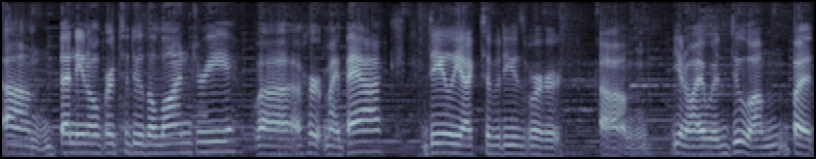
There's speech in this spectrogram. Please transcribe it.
Um, bending over to do the laundry uh, hurt my back. Daily activities were um, you know, I would do them, but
